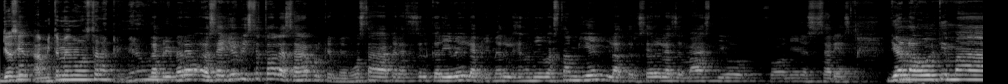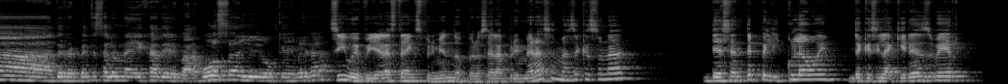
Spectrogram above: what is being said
Yo siento, a mí también me gusta la primera, güey. La primera, o sea, yo he visto toda la saga porque me gusta Piratas del Caribe. La primera y la segunda, digo, están bien. La tercera y las demás, digo, son innecesarias. Ya en la última, de repente sale una hija de Barbosa y yo digo, ¿qué verga? Sí, güey, pues ya la están exprimiendo. Pero, o sea, la primera se me hace que es una decente película, güey. De que si la quieres ver,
